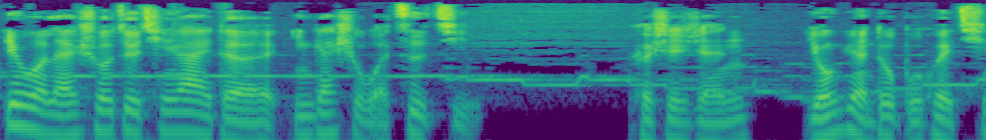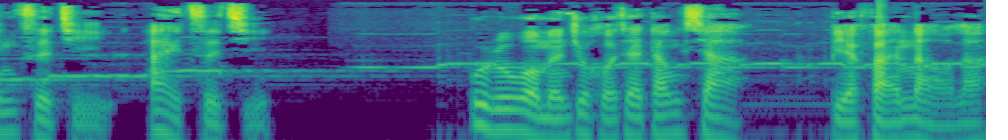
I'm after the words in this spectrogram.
对我来说，最亲爱的应该是我自己。可是人永远都不会亲自己，爱自己。不如我们就活在当下，别烦恼了，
